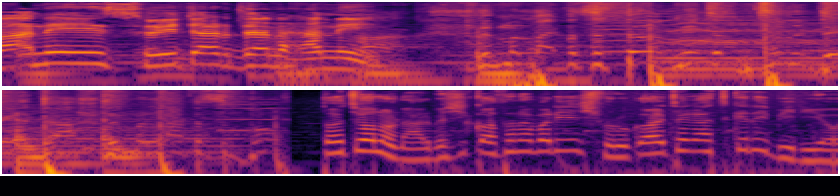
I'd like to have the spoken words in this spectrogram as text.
Money sweeter than honey. তো চলুন আর বেশি কথা না বাড়িয়ে শুরু করা যাক আজকের এই ভিডিও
